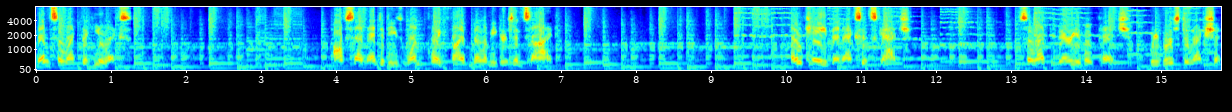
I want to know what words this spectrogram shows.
Then select the helix. Offset entities 1.5 millimeters inside. OK then exit sketch. Select variable pitch, reverse direction,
